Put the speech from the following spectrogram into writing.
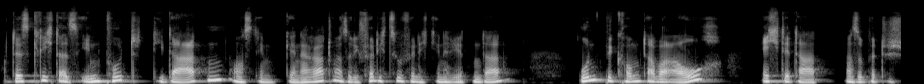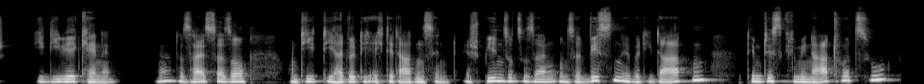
Und das kriegt als Input die Daten aus dem Generator, also die völlig zufällig generierten Daten, und bekommt aber auch echte Daten, also praktisch die, die wir kennen. Ja, das heißt also, und die, die halt wirklich echte Daten sind. Wir spielen sozusagen unser Wissen über die Daten dem Diskriminator zu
